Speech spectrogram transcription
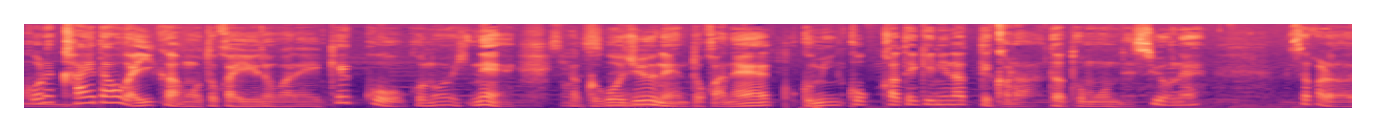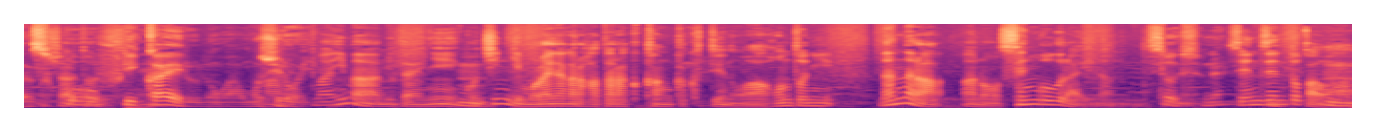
これ変えた方がいいかもとかいうのがね結構このね150年とかね国民国家的になってからだと思うんですよね。だからそこを振り返るのが面白い、はい、まあ、今みたいにこう賃金もらいながら働く感覚っていうのは本当になんならあの戦後ぐらいなんですよね、ね、戦前とかはや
